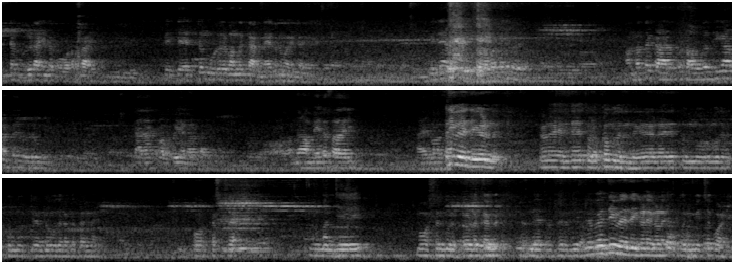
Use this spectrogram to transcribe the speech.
എന്റെ വീട് അതിന്റെ ബോർഡറായി എനിക്ക് ഏറ്റവും കൂടുതൽ വന്ന് കർണേട്ടന് വേണ്ടിയായിരുന്നു പിന്നെ അന്നത്തെ കാലത്ത് സൗഗന്ധിക ഒരു കലാ ക്ലബ്ബ് ഞങ്ങളുണ്ടായി അന്ന് അമ്മയുടെ സാരി എന്റെ തുടക്കം മുതൽ രണ്ടായിരത്തി തൊണ്ണൂറ് മുതൽ തൊണ്ണൂറ്റി രണ്ട് മുതലൊക്കെ തന്നെ ഓർക്കസ്ട്ര മഞ്ചേരി മോഷൻ ഗുരുക്കളുടെയൊക്കെ നേതൃത്വത്തിൽ നിരവധി വേദികളെ ഒരുമിച്ച് പാടി.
